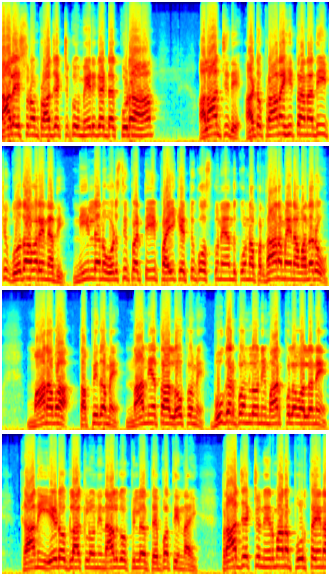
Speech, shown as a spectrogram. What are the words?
కాళేశ్వరం ప్రాజెక్టుకు మేడిగడ్డకు కూడా అలాంటిదే అటు ప్రాణహిత నది ఇటు గోదావరి నది నీళ్ళను ఒడిసిపట్టి పైకి ఉన్న ప్రధానమైన వనరు మానవ తప్పిదమే నాణ్యత లోపమే భూగర్భంలోని మార్పుల వల్లనే. కానీ ఏడో బ్లాక్లోని నాలుగో పిల్లర్ దెబ్బతిన్నాయి. ప్రాజెక్టు నిర్మాణం పూర్తయిన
